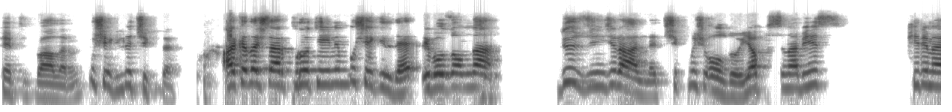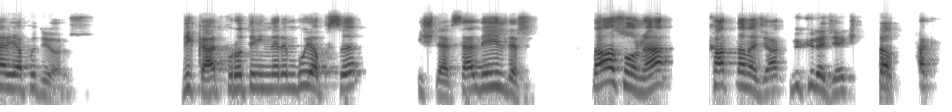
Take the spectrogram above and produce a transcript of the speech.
peptit bağlarımız. Bu şekilde çıktı. Arkadaşlar proteinin bu şekilde ribozomdan düz zincir halinde çıkmış olduğu yapısına biz primer yapı diyoruz. Dikkat, proteinlerin bu yapısı işlevsel değildir. Daha sonra katlanacak, bükülecek, dağılacak,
